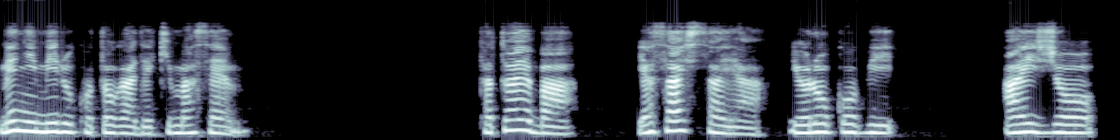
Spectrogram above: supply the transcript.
目に見ることができません。例えば、優しさや喜び、愛情、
